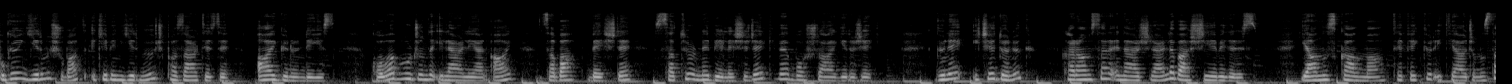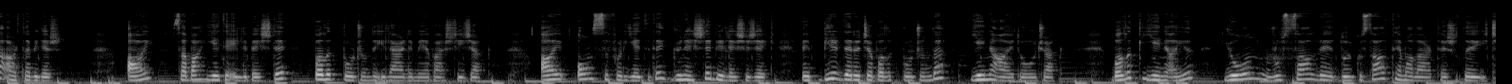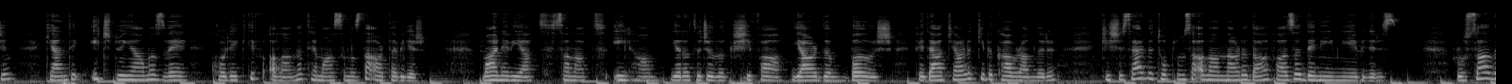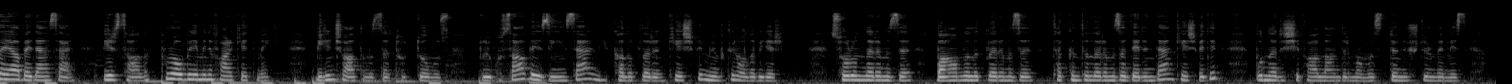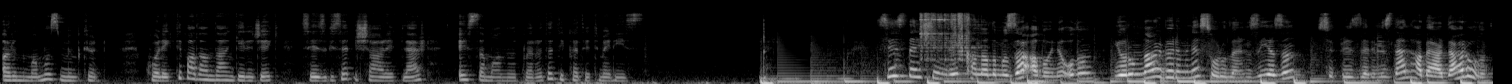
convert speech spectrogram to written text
Bugün 20 Şubat 2023 Pazartesi, Ay günündeyiz. Kova burcunda ilerleyen Ay sabah 5'te Satürn'e birleşecek ve boşluğa girecek. Güne içe dönük, karamsar enerjilerle başlayabiliriz. Yalnız kalma, tefekkür ihtiyacımız da artabilir. Ay sabah 7.55'te Balık burcunda ilerlemeye başlayacak. Ay 10.07'de Güneş'le birleşecek ve 1 derece Balık burcunda yeni ay doğacak. Balık yeni ayı yoğun ruhsal ve duygusal temalar taşıdığı için kendi iç dünyamız ve kolektif alanla temasımız da artabilir. Maneviyat, sanat, ilham, yaratıcılık, şifa, yardım, bağış, fedakarlık gibi kavramları kişisel ve toplumsal alanlarda daha fazla deneyimleyebiliriz. Ruhsal veya bedensel bir sağlık problemini fark etmek, bilinçaltımızda tuttuğumuz duygusal ve zihinsel kalıpların keşfi mümkün olabilir. Sorunlarımızı, bağımlılıklarımızı, takıntılarımızı derinden keşfedip bunları şifalandırmamız, dönüştürmemiz, arınmamız mümkün. Kolektif alandan gelecek sezgisel işaretler, eş zamanlılıklara da dikkat etmeliyiz. Siz de şimdi kanalımıza abone olun, yorumlar bölümüne sorularınızı yazın, sürprizlerimizden haberdar olun.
